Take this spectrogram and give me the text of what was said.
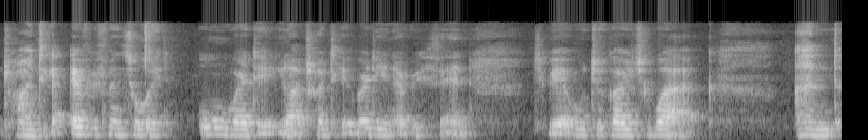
trying to get everything sorted already like trying to get ready and everything to be able to go to work. And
